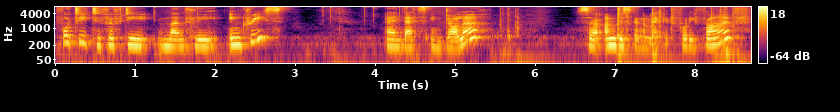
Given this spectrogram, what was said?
40 to 50 monthly increase and that's in dollar so I'm just going to make it 45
